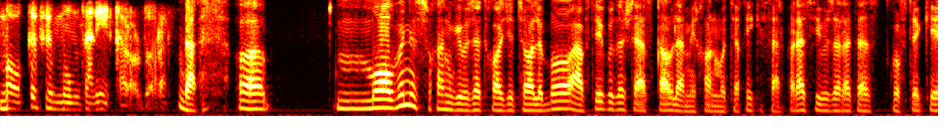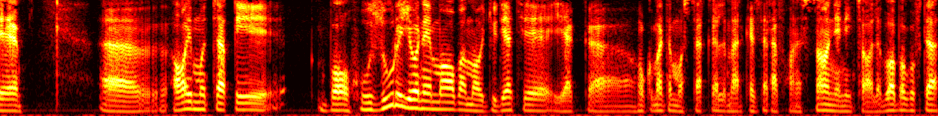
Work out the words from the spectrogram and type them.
موقف ممتنی قرار دارن بله. معاون سخنگوی وزارت خارجه طالبا هفته گذشته از قول امیرخان متقی که سرپرستی وزارت است گفته که آقای متقی با حضور یون ما و موجودیت یک حکومت مستقل مرکز افغانستان یعنی طالبا با گفته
